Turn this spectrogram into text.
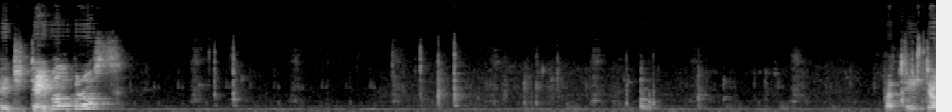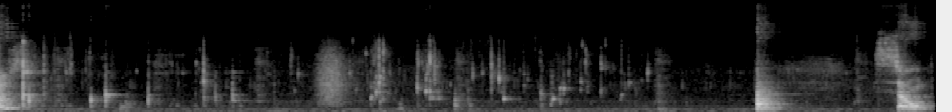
vegetable broth, potatoes, so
